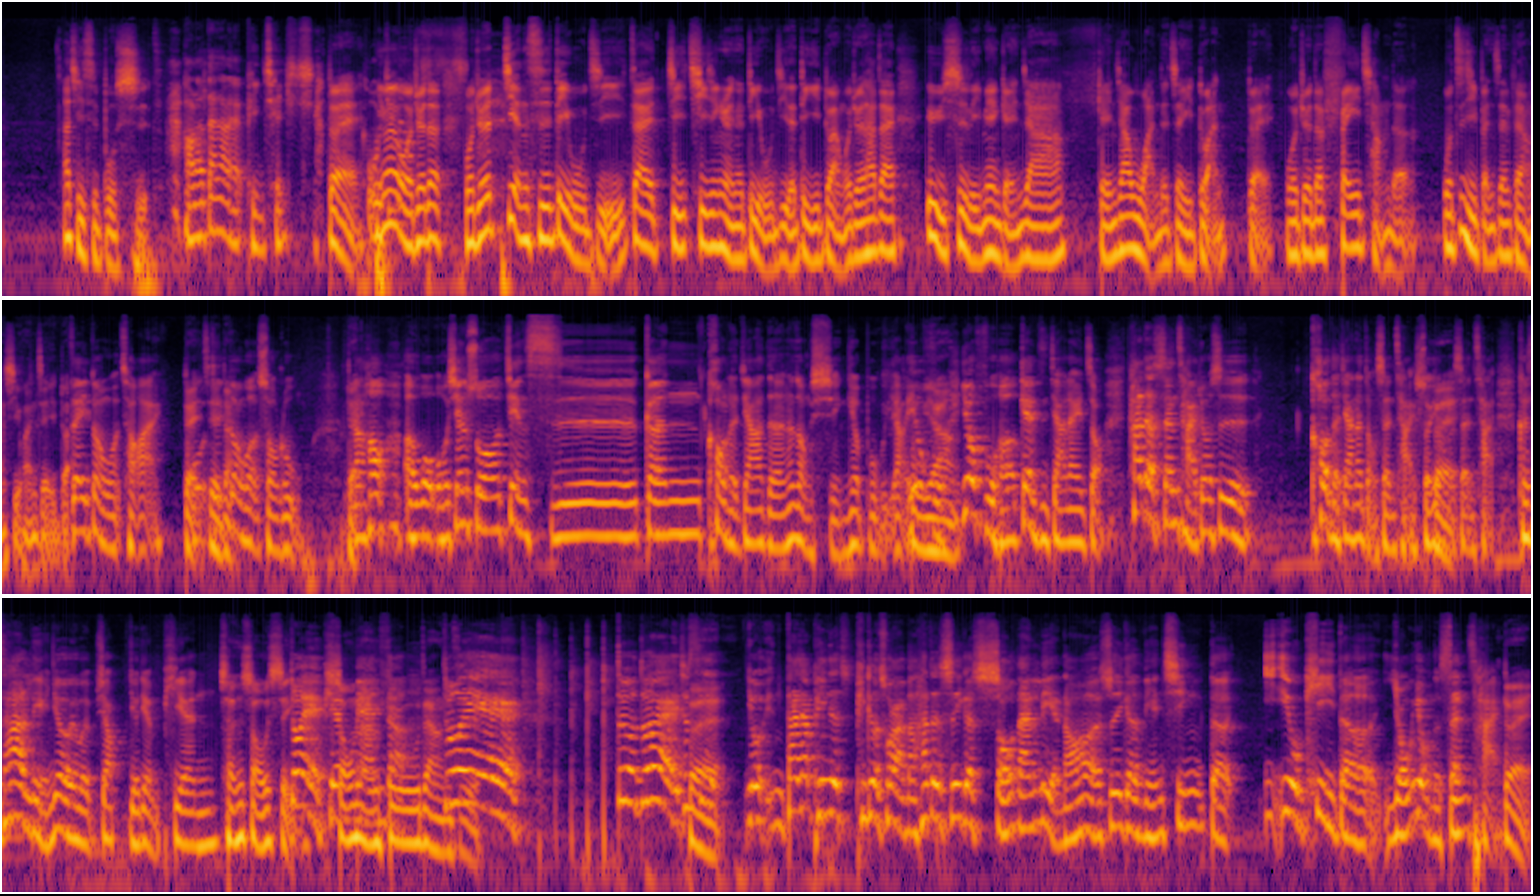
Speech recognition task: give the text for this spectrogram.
他其实不是，好了，大家来评鉴一下。对，因为我觉得，我觉得剑斯第五集在七七金人的第五集的第一段，我觉得他在浴室里面给人家给人家玩的这一段，对我觉得非常的，我自己本身非常喜欢这一段，这一段我超爱，我对这一段我有收录。然后呃，我我先说剑斯跟 Colt 家的那种型又不一样，又符又符合 Games 家那一种，他的身材就是 Colt 家那种身材，水泳的身材，可是他的脸又有比较有点偏成熟型，对偏熟男 man 的。夫这样子，对，对不对？就是有大家拼着拼得出来吗？他这是一个熟男脸，然后是一个年轻的又 key 的游泳的身材，对，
